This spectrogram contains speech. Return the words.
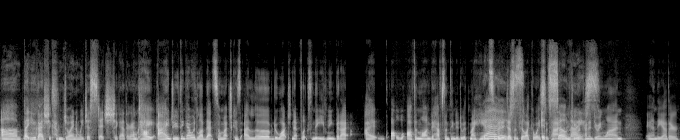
um, but you guys should come join and we just stitch together and okay, talk. I do think I would love that so much because I love to watch Netflix in the evening, but I I often long to have something to do with my hands yes. so that it doesn't feel like a waste it's of time. So if nice. you were kind of doing one, and the other.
